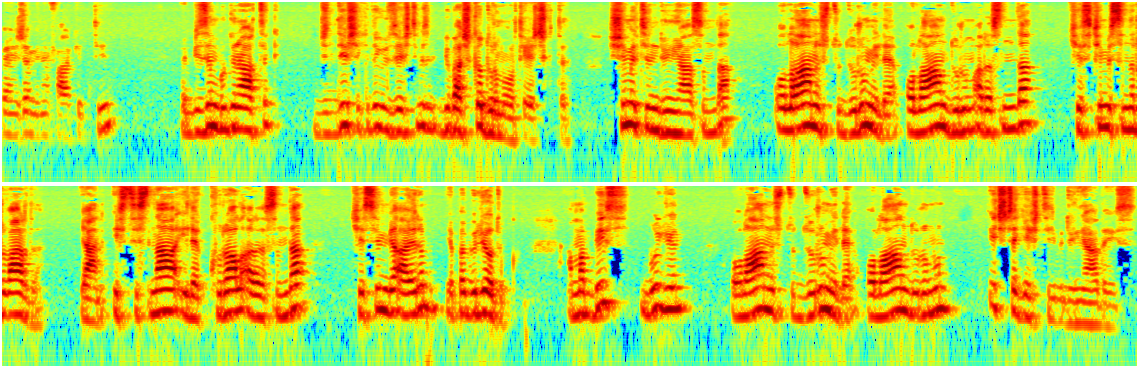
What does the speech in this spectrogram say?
Benjamin'in fark ettiği ve bizim bugün artık ciddi şekilde yüzleştiğimiz bir başka durum ortaya çıktı. Schmitt'in dünyasında olağanüstü durum ile olağan durum arasında keskin bir sınır vardı. Yani istisna ile kural arasında kesin bir ayrım yapabiliyorduk. Ama biz bugün olağanüstü durum ile olağan durumun iç içe geçtiği bir dünyadayız.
